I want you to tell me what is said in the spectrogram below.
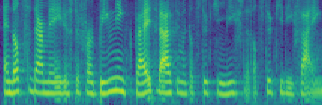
En dat ze daarmee dus de verbinding kwijtraakten met dat stukje liefde, dat stukje divine.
